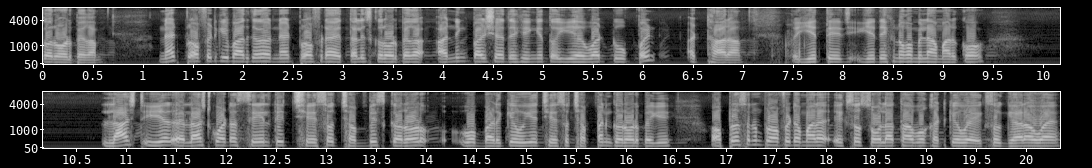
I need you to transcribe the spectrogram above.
करोड़ रुपए का। नेट प्रॉफिट की बात करें नेट प्रॉफिट है इकतालीस करोड़ रुपए का। अर्निंग पर शेयर देखेंगे तो ये हुआ टू पॉइंट अट्ठारह तो ये तेज, ये देखने को मिला हमारे को। Last year last quarter sale थी 626 करोड़, वो बढ़ के हुई है छः सौ छप्पन करोड़ रुपए की। ऑपरेशन प्रॉफिट हमारा 116 था, वो घट के हुआ है 111 हुआ है।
